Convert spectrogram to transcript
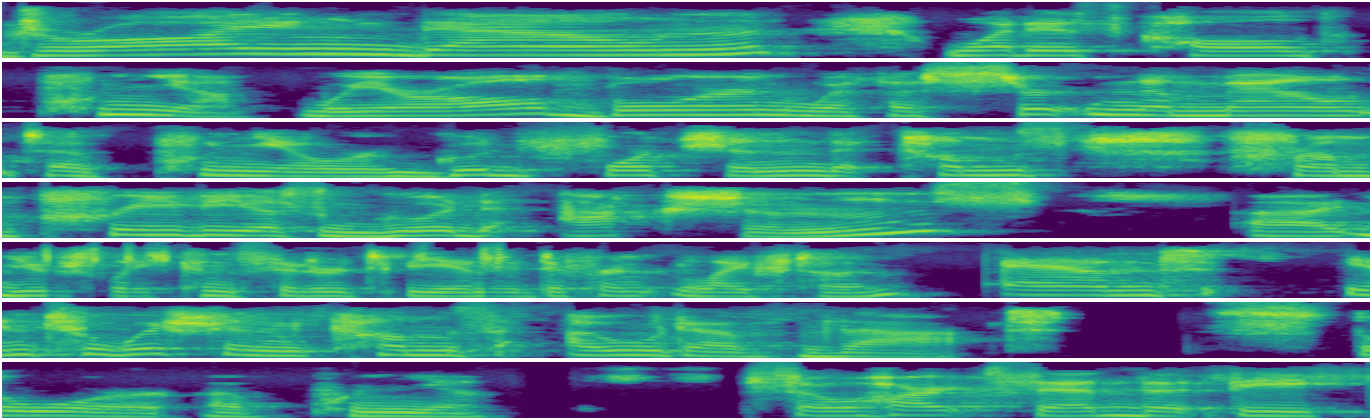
drawing down what is called punya. We are all born with a certain amount of punya or good fortune that comes from previous good actions. Uh, usually considered to be in a different lifetime. And intuition comes out of that store of punya. So Hart said that the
